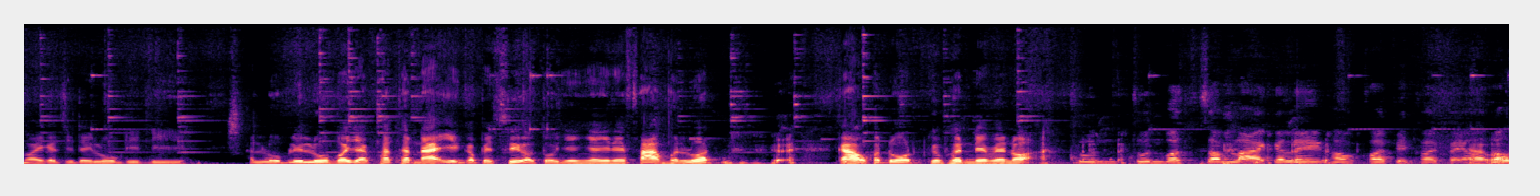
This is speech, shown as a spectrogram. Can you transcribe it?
น้อยก็สิได้ลูกดีๆอันลูกเรียนรู้ว่าอยากพัฒนาเองก็ไปซื้อเอาตัวใหญ่ๆในฟาร์มเพิ่นรวด ก้าวกระโดดคือเพิ่นได้ไหมเนาะทุนทุนบ่ซ้ำหลายกันเลยเขาค่อยเป็นค่อยไปครัเอาบเอาเนาะ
